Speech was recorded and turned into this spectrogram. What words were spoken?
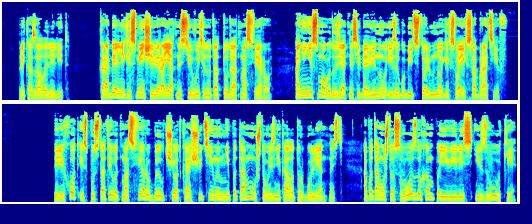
— приказала Лилит. Корабельники с меньшей вероятностью вытянут оттуда атмосферу. Они не смогут взять на себя вину и загубить столь многих своих собратьев. Переход из пустоты в атмосферу был четко ощутимым не потому, что возникала турбулентность, а потому что с воздухом появились и звуки.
